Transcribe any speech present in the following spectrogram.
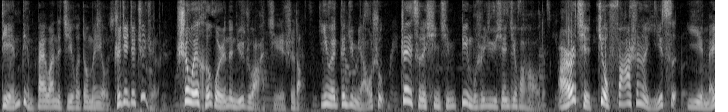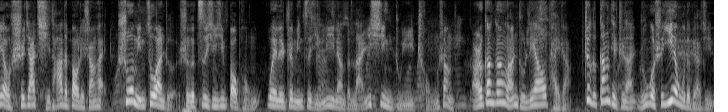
点点掰弯的机会都没有，直接就拒绝了。身为合伙人的女主啊，解释道：“因为根据描述，这次的性侵并不是预先计划好的，而且就发生了一次，也没有施加其他的暴力伤害，说明作案者是个自信心爆棚，为了证明自己力量的男性主义崇尚者。而刚刚男主撩排长这个钢铁直男，如果是厌恶的表情，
